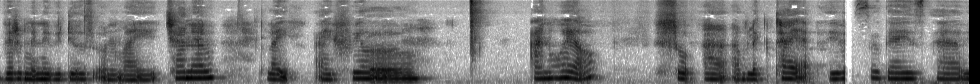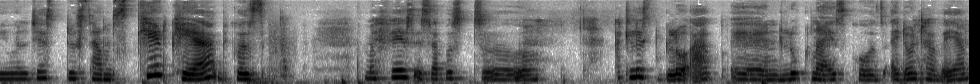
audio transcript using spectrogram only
very many videos on my channel. Like i feel unwell so uh, i'm like tired. So guys uh, we will just do some skincare because my face is supposed to at least glow up and look nice because i don't have hair.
